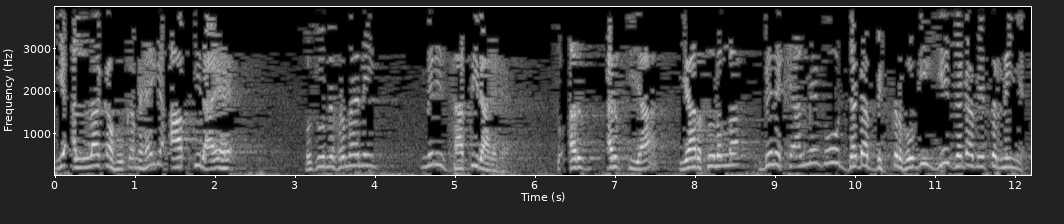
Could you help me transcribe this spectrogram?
یہ اللہ کا حکم ہے یا آپ کی رائے ہے؟ حضور نے فرمایا، نہیں میری ذاتی رائے ہے۔ تو عرض عرض کیا، یا رسول اللہ، میرے خیال میں وہ جگہ بہتر ہوگی، یہ جگہ بہتر نہیں ہے۔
